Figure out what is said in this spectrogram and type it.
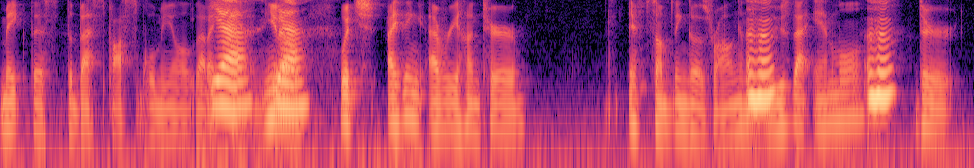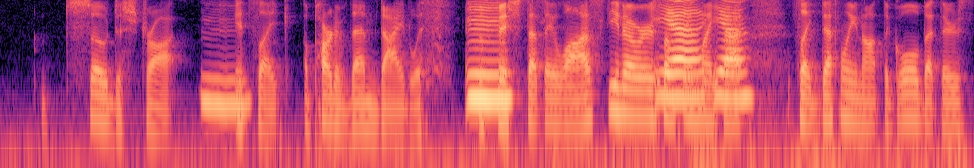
make this the best possible meal that I Yeah, can. You yeah. know, which I think every hunter, if something goes wrong and Uh-huh. they lose that animal, Uh huh. they're so distraught. Mm. It's like a part of them died with Mm. the fish that they lost, you know, or something Yeah, like yeah. that. It's like definitely not the goal, but there's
